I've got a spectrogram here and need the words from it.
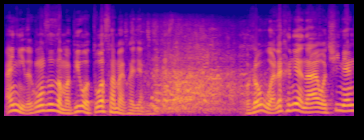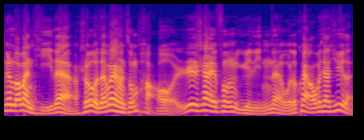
哎，你的工资怎么比我多三百块钱？”我说我这很简单，我去年跟老板提的，说我在外面总跑，日晒风雨淋的，我都快熬不下去了，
